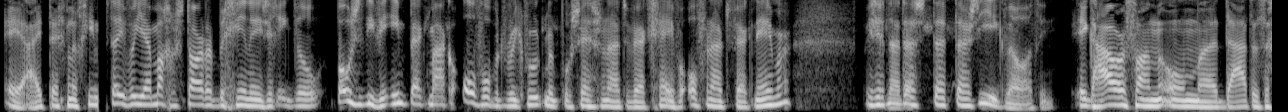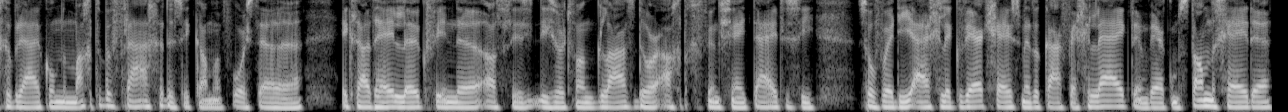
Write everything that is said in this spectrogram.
AI-technologie. Stel voor, jij mag een start-up beginnen en zegt... ik wil positieve impact maken... of op het recruitmentproces vanuit de werkgever of vanuit de werknemer. Je zegt, nou, daar, daar, daar zie ik wel wat in. Ik hou ervan om eh, data te gebruiken om de macht te bevragen. Dus ik kan me voorstellen, ik zou het heel leuk vinden als die, soort van Glassdoor-achtige functionaliteit, dus die software die eigenlijk werkgevers met elkaar vergelijkt en werkomstandigheden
